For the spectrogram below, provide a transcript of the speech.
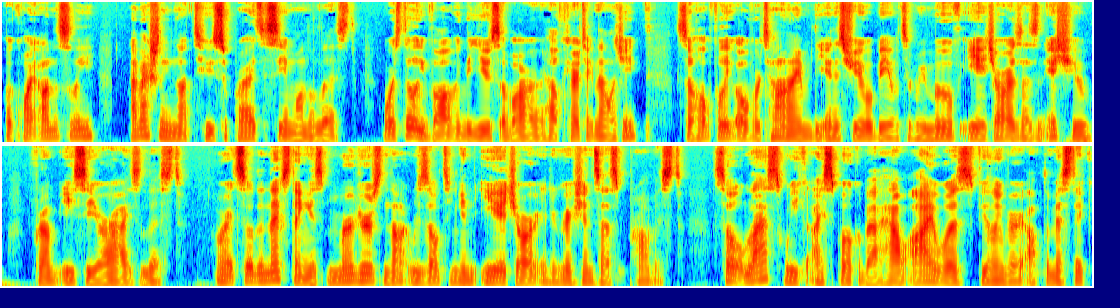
But quite honestly, I'm actually not too surprised to see them on the list. We're still evolving the use of our healthcare technology, so hopefully over time, the industry will be able to remove EHRs as an issue from ECRI's list. Alright, so the next thing is mergers not resulting in EHR integrations as promised. So last week I spoke about how I was feeling very optimistic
